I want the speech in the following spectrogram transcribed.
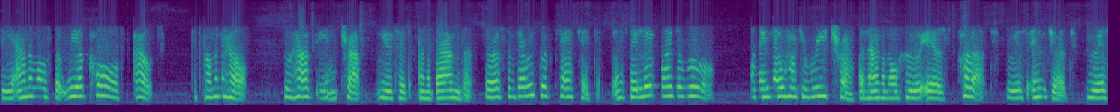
the animals that we are called out to come and help who have been trapped, neutered, and abandoned. There are some very good caretakers, and if they live by the rule, and they know how to retrap an animal who is hurt, who is injured, who is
